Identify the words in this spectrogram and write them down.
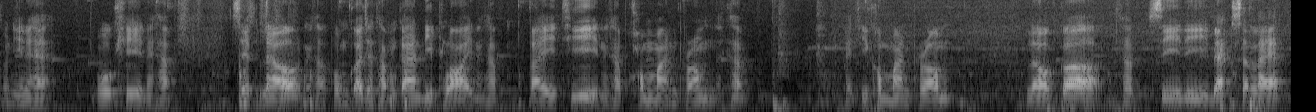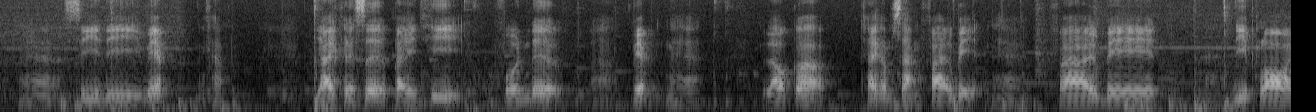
ตัวนี้นะฮะ โอเคนะครับ เสร็จแล้วนะครับผมก็จะทำการ deploy นะครับ ไปที่นะครับ command prompt นะครับ ไปที่ command prompt แล้วก็ครับ cd backslash cd web นะครับ ย้ายเคอร์เซอร์ไปที่โฟลเดอร์เว็บนะฮะ แล้วก็ใช้คำสั่ง firebase นะฮะ firebase deploy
